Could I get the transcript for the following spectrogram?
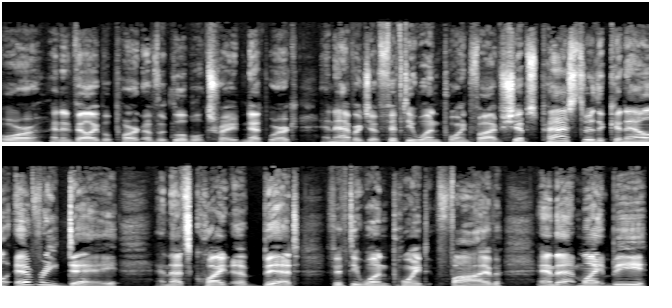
or an invaluable part of the global trade network. And average of 51.5 ships pass through the canal every day, and that's quite a bit 51.5. And that might be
